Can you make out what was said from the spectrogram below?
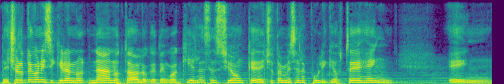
De hecho, no tengo ni siquiera nada anotado. Lo que tengo aquí es la sesión que de hecho también se las publiqué a ustedes en, en,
